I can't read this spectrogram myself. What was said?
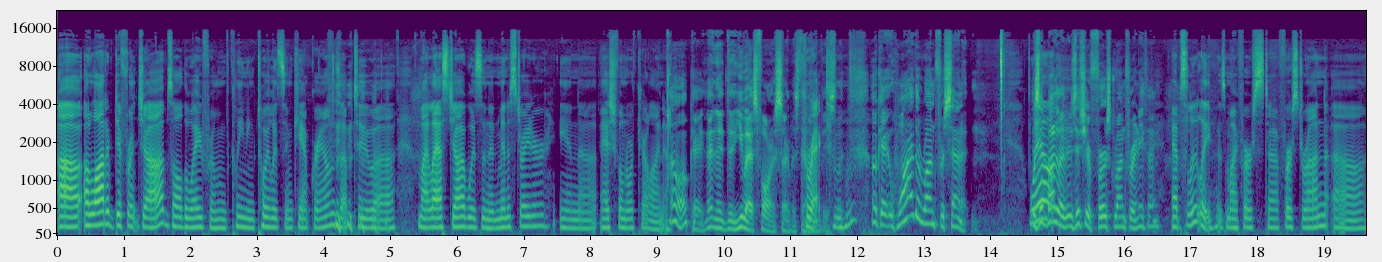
Uh, a lot of different jobs, all the way from cleaning toilets in campgrounds up to uh, my last job was an administrator in uh, Asheville, North Carolina. Oh, okay. The, the U.S. Forest Service. Then, Correct. Mm-hmm. Okay. Why the run for Senate? Well, it, by the way, is this your first run for anything? Absolutely, it was my first uh, first run uh,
